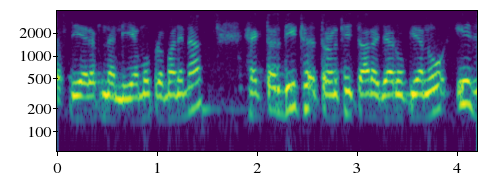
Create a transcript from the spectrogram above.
એફડીઆરએફ ના નિયમો પ્રમાણેના, હેક્ટર દીઠ ત્રણથી ચાર હજાર રૂપિયાનો એ જ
